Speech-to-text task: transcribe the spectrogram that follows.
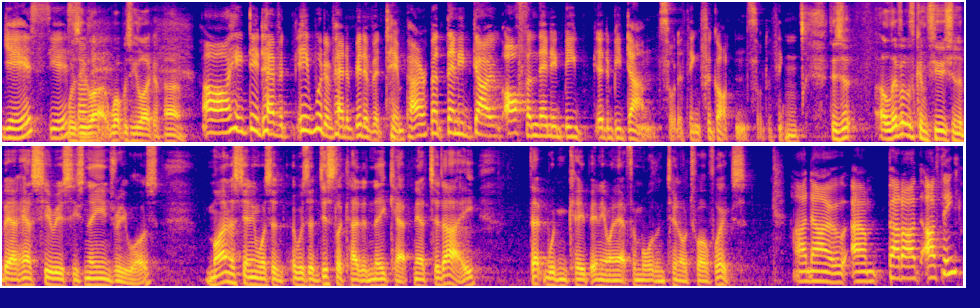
Yes, yes. was he I- like? What was he like at home? Oh, he did have a. He would have had a bit of a temper, but then he'd go off, and then he'd be it'd be done, sort of thing, forgotten, sort of thing. There's a, a level of confusion about how serious his knee injury was. My understanding was that it was a dislocated kneecap. Now today, that wouldn't keep anyone out for more than ten or twelve weeks. I know, um, but I, I think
